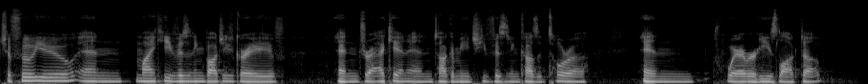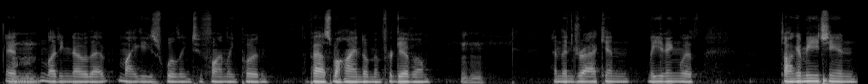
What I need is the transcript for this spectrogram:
Chifuyu and Mikey visiting Baji's grave, and Draken and Takemichi visiting Kazutora and wherever he's locked up, and mm-hmm. letting know that Mikey's willing to finally put the past behind him and forgive him. Mm-hmm. And then Draken leaving with Takemichi and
